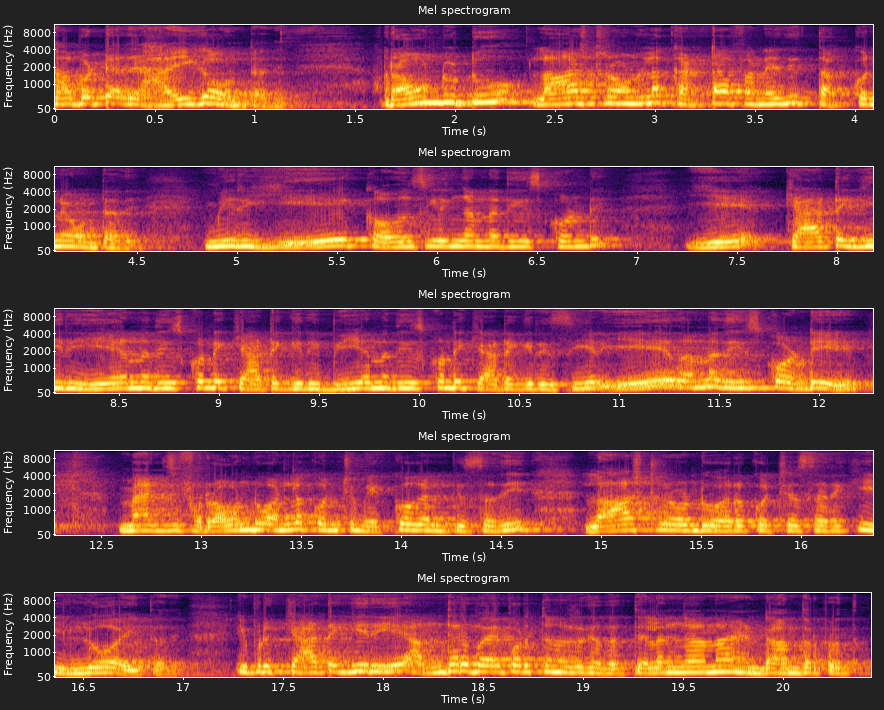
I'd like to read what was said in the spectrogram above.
కాబట్టి అది హైగా ఉంటుంది. రౌండ్ టూ లాస్ట్ రౌండ్లో కట్ ఆఫ్ అనేది తక్కువనే ఉంటుంది. మీరు ఏ కౌన్సిలింగ్ అన్న తీసుకోండి. ఏ కేటగిరీ ఏ అన్న తీసుకోండి కేటగిరీ బి అన్న తీసుకోండి కేటగిరీ సి ఏదన్నా తీసుకోండి మ్యాక్సిమం రౌండ్ వన్లో కొంచెం ఎక్కువ కనిపిస్తుంది. లాస్ట్ రౌండ్ వరకు వచ్చేసరికి లో అవుతుంది. ఇప్పుడు కేటగిరీ ఏ అందరు భయపడుతున్నారు కదా Telangana and Andhra Pradesh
